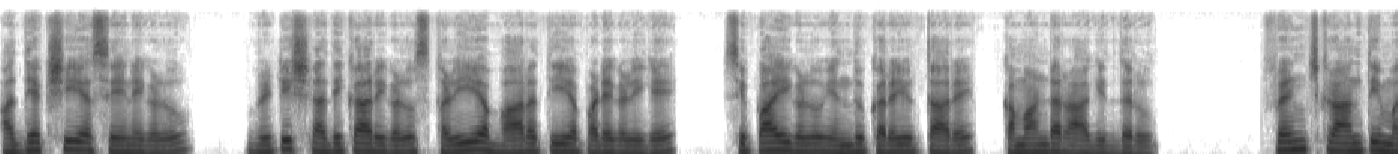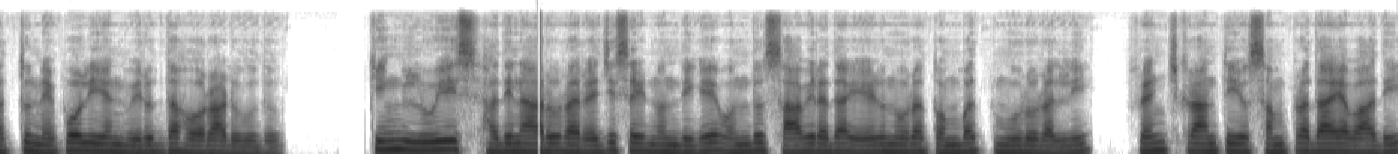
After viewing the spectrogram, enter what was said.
ಅಧ್ಯಕ್ಷೀಯ ಸೇನೆಗಳು, ಬ್ರಿಟಿಷ್ ಅಧಿಕಾರಿಗಳು, ಸ್ಥಳೀಯ ಭಾರತೀಯ ಪಡೆಗಳಿಗೆ ಸಿಪಾಯಿಗಳು ಎಂದು ಕರೆಯುತ್ತಾರೆ ಕಮಾಂಡರ್ ಆಗಿದ್ದರು. ಫ್ರೆಂಚ್ ಕ್ರಾಂತಿ ಮತ್ತು ನೆಪೋಲಿಯನ್ ವಿರುದ್ಧ ಹೋರಾಡುವುದು. ಕಿಂಗ್ ಲೂಯಿಸ್ ಹದಿನಾರರ ರೆಜಿಸೈಡ್ನೊಂದಿಗೆ ಒಂದು ಸಾವಿರದ ಏಳುನೂರ ತೊಂಬತ್ಮೂರರಲ್ಲಿ ಫ್ರೆಂಚ್ ಕ್ರಾಂತಿಯು ಸಂಪ್ರದಾಯವಾದಿ,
